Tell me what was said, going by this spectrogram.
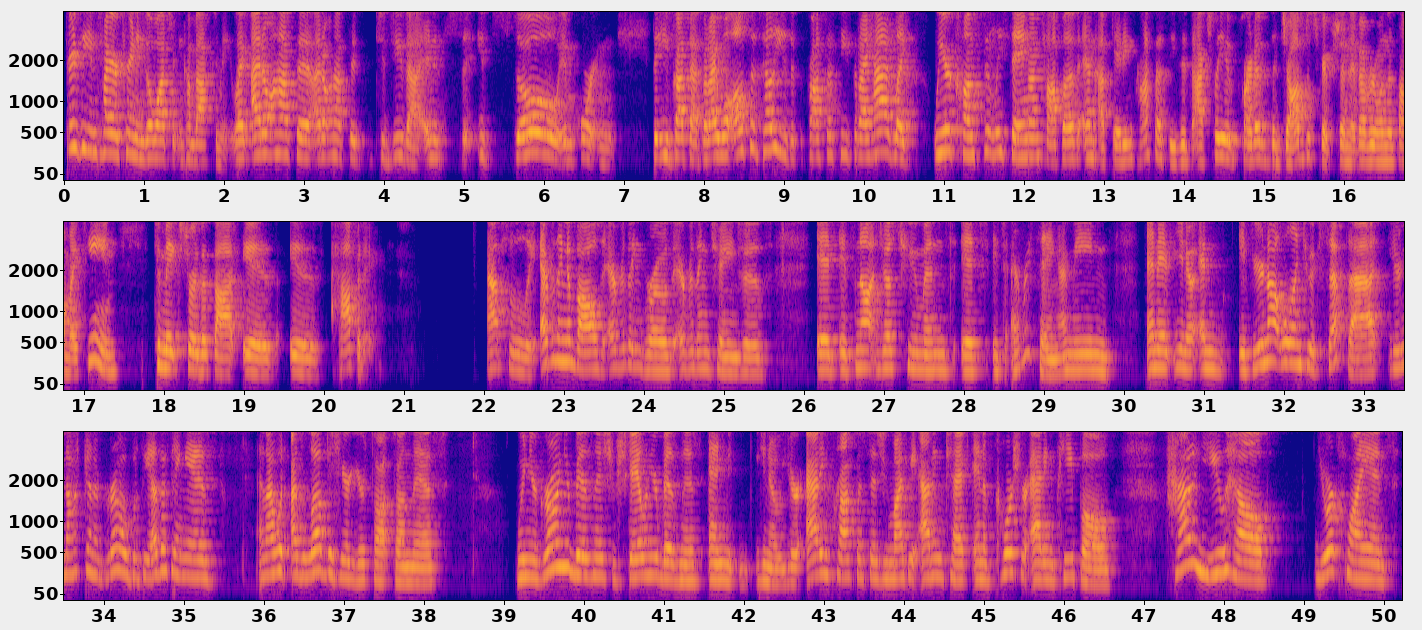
here's the entire training, go watch it and come back to me. Like I don't have to, I don't have to to do that. And it's it's so important that you've got that. But I will also tell you that the processes that I had, like we are constantly staying on top of and updating processes. It's actually a part of the job description of everyone that's on my team to make sure that that is is happening. Absolutely. Everything evolves, everything grows, everything changes. It it's not just humans, it's it's everything. I mean, and it, you know, and if you're not willing to accept that, you're not going to grow. But the other thing is, and I would I'd love to hear your thoughts on this. When you're growing your business, you're scaling your business and you know, you're adding processes, you might be adding tech, and of course you're adding people. How do you help your clients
